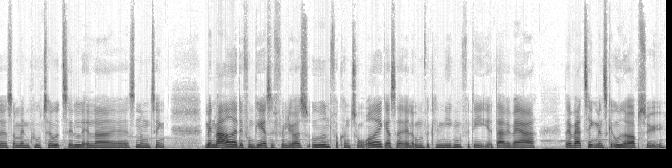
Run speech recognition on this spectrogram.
øh, som man kunne tage ud til, eller øh, sådan nogle ting. Men meget af det fungerer selvfølgelig også uden for kontoret, ikke? Altså, eller uden for klinikken, fordi der vil være, der vil være ting, man skal ud og opsøge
